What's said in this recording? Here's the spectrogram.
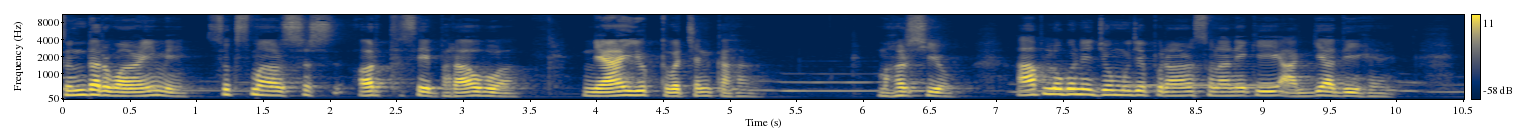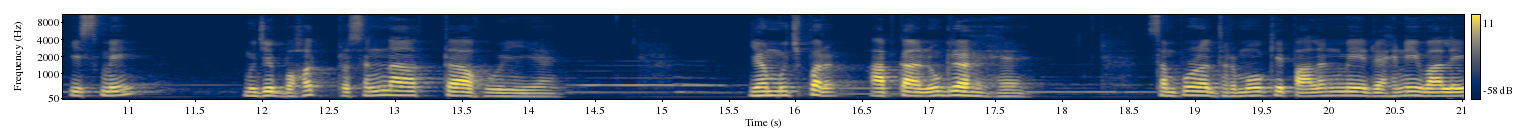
सुंदर वाणी में सूक्ष्म अर्थ से भरा हुआ न्याय युक्त वचन कहा। महर्षियों आप लोगों ने जो मुझे पुराण सुनाने की आज्ञा दी है, इसमें मुझे बहुत प्रसन्नता हुई है। यह मुझ पर आपका अनुग्रह है। संपूर्ण धर्मों के पालन में रहने वाले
